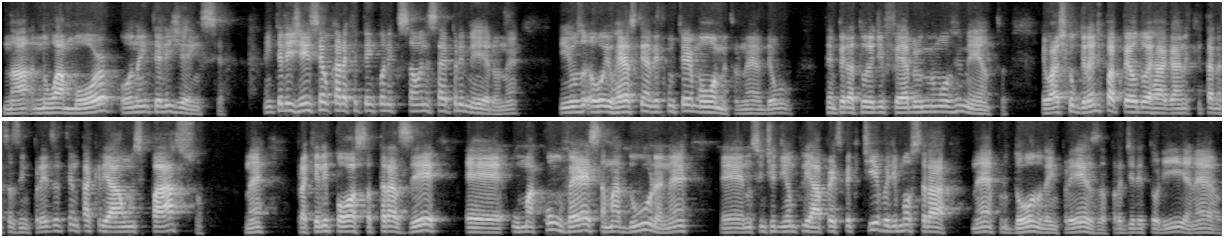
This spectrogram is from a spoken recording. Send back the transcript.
na, no amor ou na inteligência. A inteligência é o cara que tem conexão, ele sai primeiro, né? e o, o resto tem a ver com termômetro, né? Deu temperatura de febre e movimento. Eu acho que o grande papel do RH que está nessas empresas é tentar criar um espaço, né, para que ele possa trazer é, uma conversa madura, né, é, no sentido de ampliar a perspectiva, de mostrar, né, para o dono da empresa, para a diretoria, né,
